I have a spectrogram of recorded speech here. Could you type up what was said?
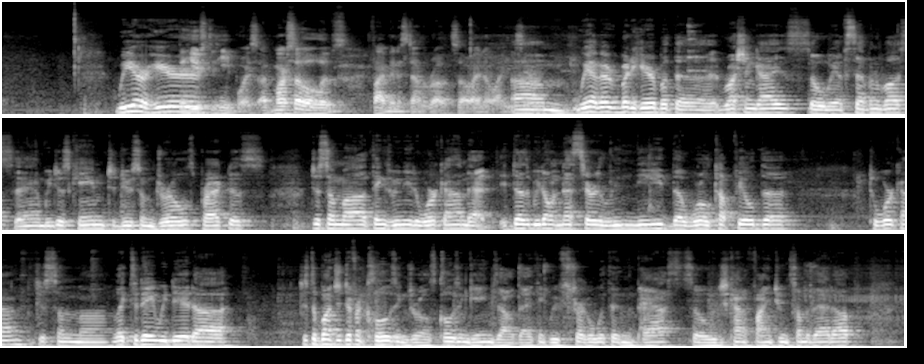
We are here. The Houston Heat boys. Uh, Marcello lives five minutes down the road, so I know why he's. Um, we have everybody here but the Russian guys, so we have seven of us, and we just came to do some drills, practice, just some uh, things we need to work on. That it does. We don't necessarily need the World Cup field to to work on. Just some uh, like today we did uh, just a bunch of different closing drills, closing games out that I think we've struggled with in the past. So we just kind of fine tune some of that up.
